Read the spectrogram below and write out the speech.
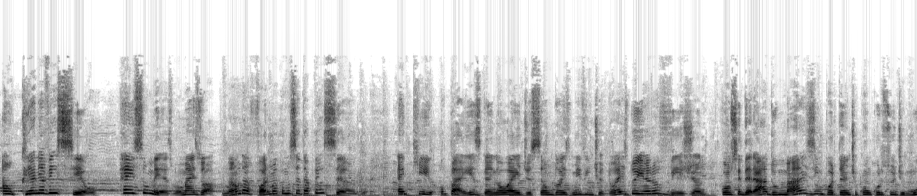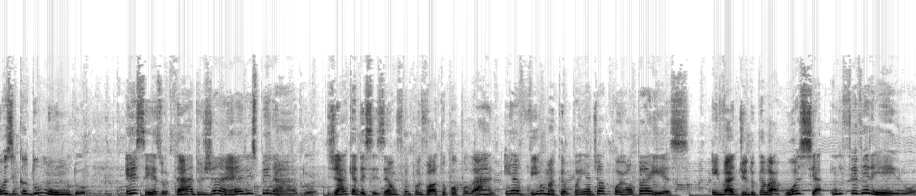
A Ucrânia venceu. É isso mesmo, mas ó, não da forma como você tá pensando. É que o país ganhou a edição 2022 do Eurovision, considerado o mais importante concurso de música do mundo. Esse resultado já era esperado, já que a decisão foi por voto popular e havia uma campanha de apoio ao país, invadido pela Rússia em fevereiro.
